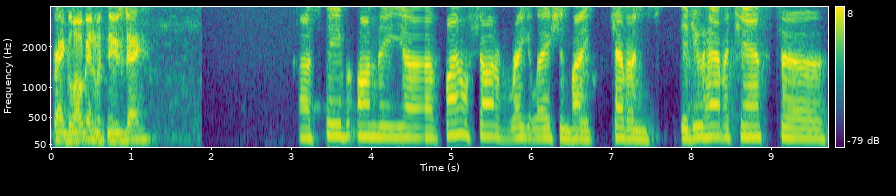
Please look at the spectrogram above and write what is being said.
Greg Logan with Newsday. Uh, Steve, on the uh, final shot of regulation by Kevin, did you have a chance to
